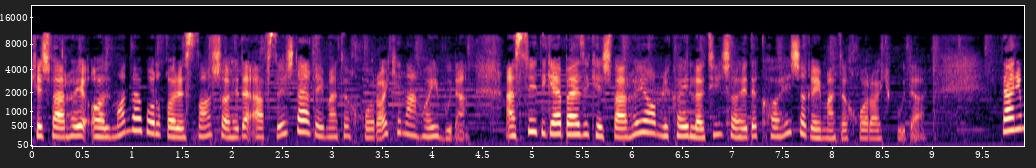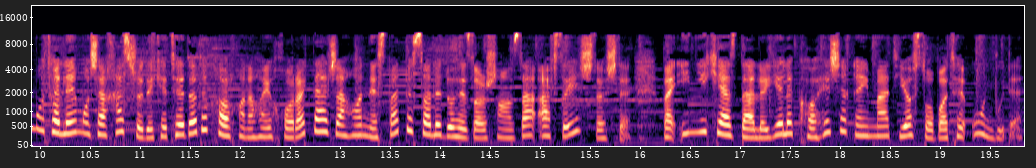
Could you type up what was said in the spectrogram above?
کشورهای آلمان و بلغارستان شاهد افزایش در قیمت خوراک نهایی بودند. از سوی دیگر بعضی کشورهای آمریکای لاتین شاهد کاهش قیمت خوراک بودند. در این مطالعه مشخص شده که تعداد کارخانه های خوراک در جهان نسبت به سال 2016 افزایش داشته و این یکی از دلایل کاهش قیمت یا ثبات اون بوده.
